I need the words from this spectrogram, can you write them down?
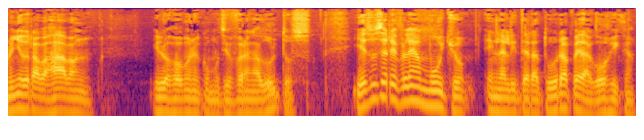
niños trabajaban y los jóvenes como si fueran adultos. Y eso se refleja mucho en la literatura pedagógica.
